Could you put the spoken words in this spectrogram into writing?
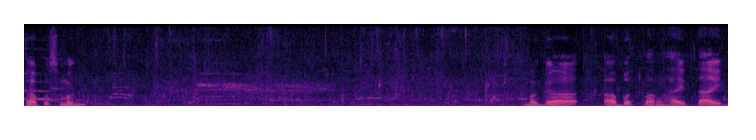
Tapos mag mag ah, abot pang high tide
